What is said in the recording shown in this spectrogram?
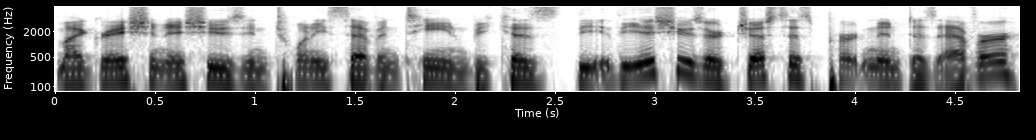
migration issues in 2017 because the the issues are just as pertinent as ever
